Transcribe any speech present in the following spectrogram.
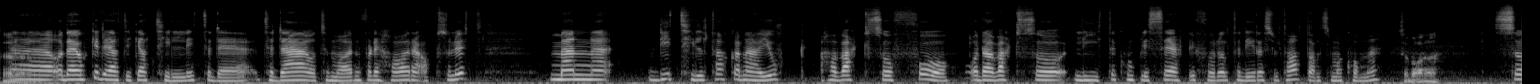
Eh, og det er jo ikke det at jeg ikke har tillit til, det, til deg og til Maren, for det har jeg absolutt. Men eh, de tiltakene jeg har gjort, har vært så få, og det har vært så lite komplisert i forhold til de resultatene som har kommet. så bra, det. Så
